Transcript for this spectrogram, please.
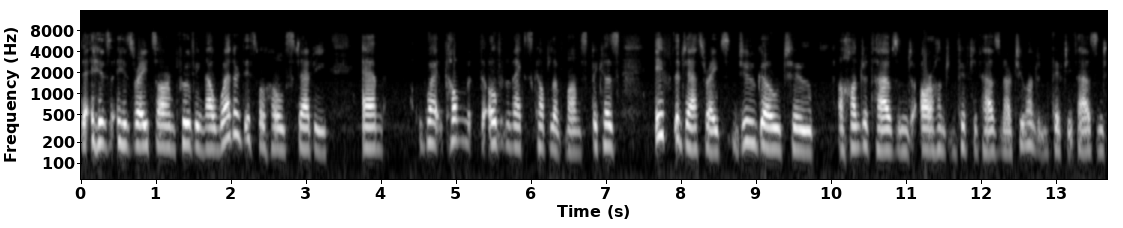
the, his, his rates are improving. Now, whether this will hold steady um, come over the next couple of months, because if the death rates do go to 100,000 or 150,000 or 250,000,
